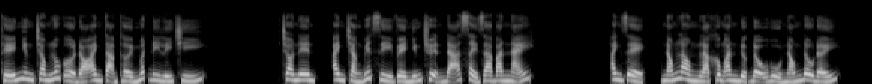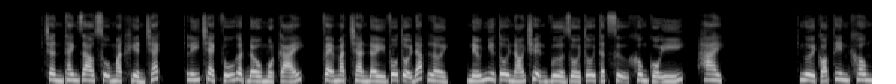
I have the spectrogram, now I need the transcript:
thế nhưng trong lúc ở đó anh tạm thời mất đi lý trí. Cho nên, anh chẳng biết gì về những chuyện đã xảy ra ban nãy. Anh rể, nóng lòng là không ăn được đậu hủ nóng đâu đấy. Trần Thanh Giao sụ mặt khiển trách, Lý Trạch Vũ gật đầu một cái, vẻ mặt tràn đầy vô tội đáp lời, nếu như tôi nói chuyện vừa rồi tôi thật sự không cố ý, hai. Người có tin không?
